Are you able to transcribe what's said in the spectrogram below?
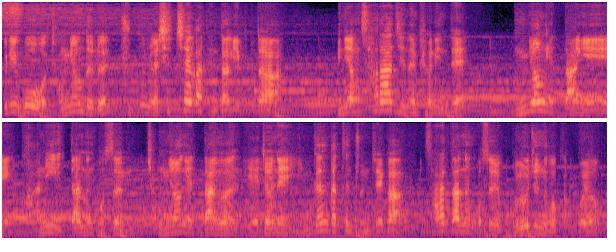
그리고 정령들은 죽으면 시체가 된다기보다 그냥 사라지는 편인데 정령의 땅에 관이 있다는 것은 정령의 땅은 예전에 인간 같은 존재가 살았다는 것을 보여주는 것 같고요.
